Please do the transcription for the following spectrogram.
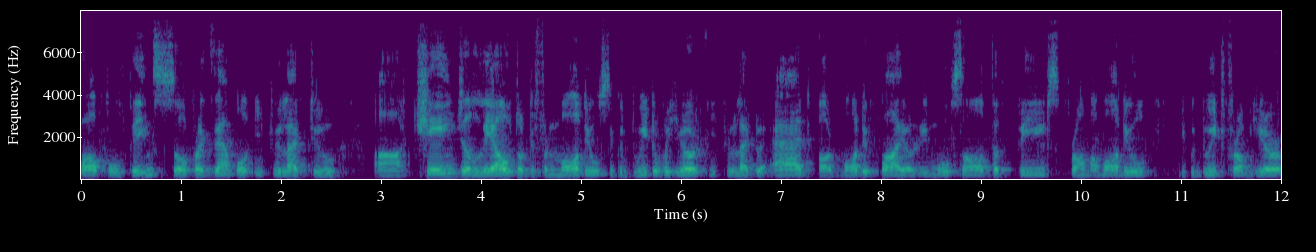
powerful things. So for example if you like to uh, change the layout of different modules you could do it over here. If you like to add or modify or remove some of the fields from a module you could do it from here.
